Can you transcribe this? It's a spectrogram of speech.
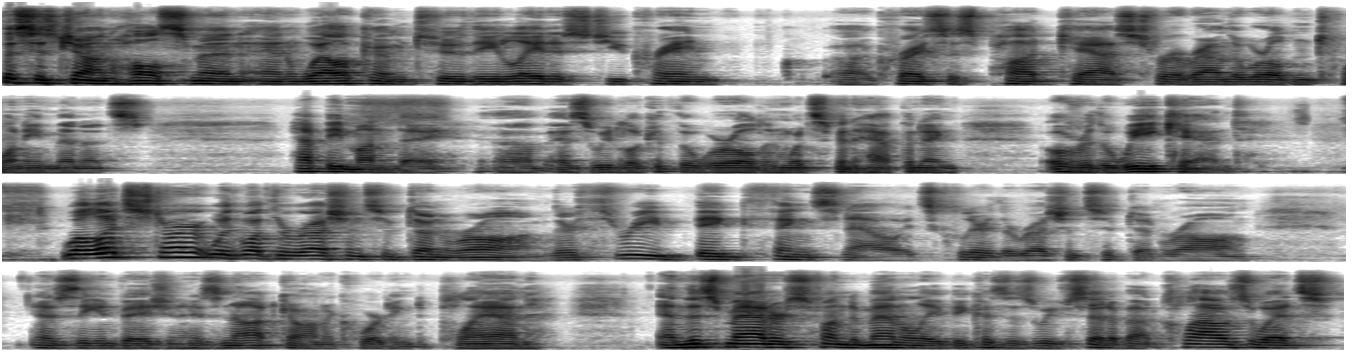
This is John Hulsman, and welcome to the latest Ukraine uh, crisis podcast for Around the World in 20 Minutes. Happy Monday um, as we look at the world and what's been happening over the weekend. Well, let's start with what the Russians have done wrong. There are three big things now. It's clear the Russians have done wrong as the invasion has not gone according to plan. And this matters fundamentally because, as we've said about Clausewitz,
